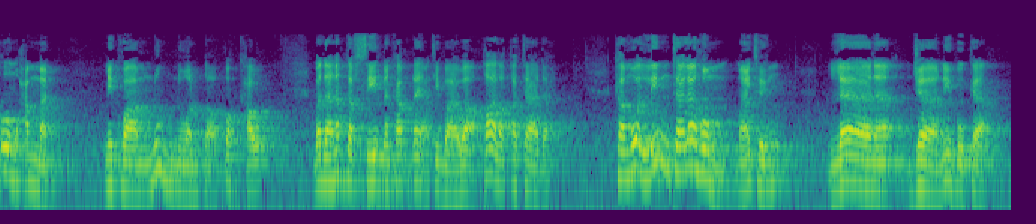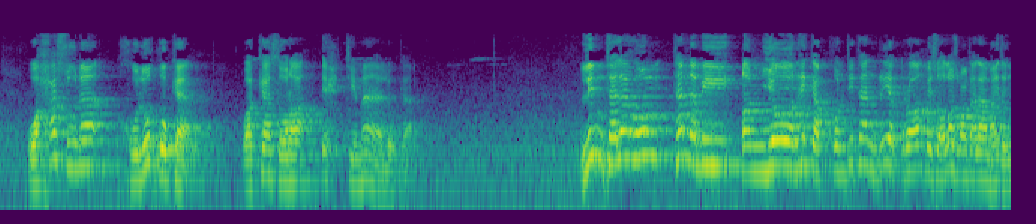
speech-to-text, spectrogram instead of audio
โอ้มุฮัมมัดมีความนุ่มนวลต่อพวกเขาบรรดานักตัฟซีรนะครับได้อธิบายว่ากาลกตาดะคำว่าลินตะละหุมหมายถึงลานะจานิบุกะ วะฮัสุนะคุลุกุกะวะกะสุระอิฮติมาหลินทะละฮุมท่านนบีอ่อนโยนให้กับคนที่ท่านเรียกร้องไปสู่อัลลอฮฺสุบตาลาหมายถึง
